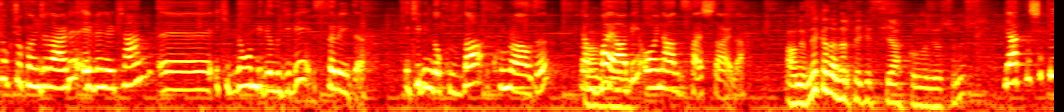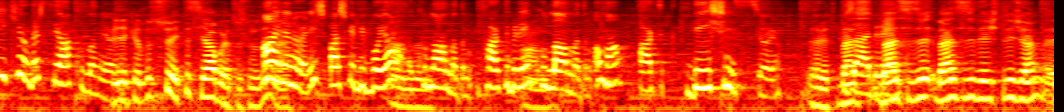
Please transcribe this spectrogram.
Çok çok öncelerde evlenirken e, 2011 yılı gibi sarıydı. 2009'da kumraldı. Yani Anladım. bayağı bir oynandı saçlarla. Anlıyorum. Ne kadardır peki siyah kullanıyorsunuz? Yaklaşık bir iki yıldır siyah kullanıyorum. Bir iki yıldır sürekli siyah boyatıyorsunuz değil mi? Aynen öyle. Hiç başka bir boya Anladım. kullanmadım. Farklı bir renk kullanmadım ama artık değişim istiyorum. Evet. Ben, Güzel bir ben renk. sizi ben sizi değiştireceğim. Ee,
